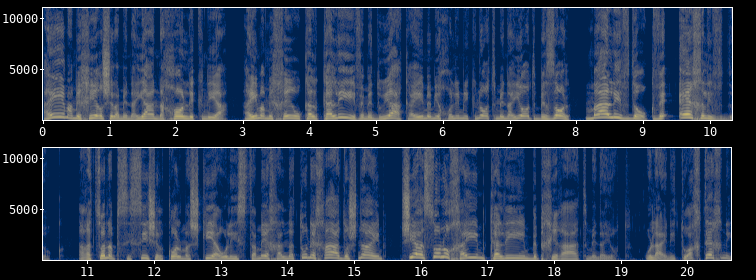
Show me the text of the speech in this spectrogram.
האם המחיר של המניה נכון לקנייה, האם המחיר הוא כלכלי ומדויק, האם הם יכולים לקנות מניות בזול, מה לבדוק ואיך לבדוק. הרצון הבסיסי של כל משקיע הוא להסתמך על נתון אחד או שניים שיעשו לו חיים קלים בבחירת מניות. אולי ניתוח טכני.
